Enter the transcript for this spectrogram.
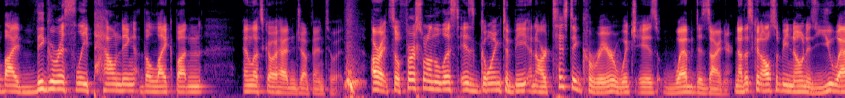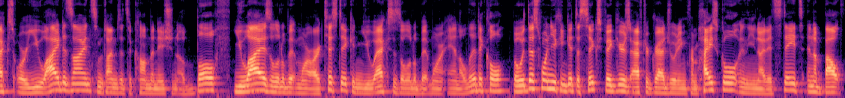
by vigorously pounding the like button, and let's go ahead and jump into it. All right, so first one on the list is going to be an artistic career, which is web designer. Now this can also be known as UX or UI design. Sometimes it's a combination of both. UI is a little bit more artistic and UX is a little bit more analytical. But with this one, you can get to six figures after graduating from high school in the United States in about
